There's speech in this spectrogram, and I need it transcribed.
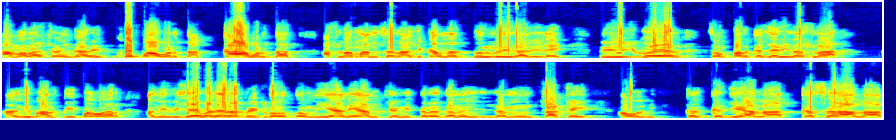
आम्हाला श्रंगारे खूप आवडतात. का आवडतात? असला माणसं राजकारणात दुर्मिळ झालेले आहेत. पियुष गोयल संपर्क जरी नसला आम्ही भारती पवार आम्ही विजयवाड्याला भेटलो होतो. मी आणि आमचे मित्र धनंजय धनु साठे. अहो कधी आलात? कसं आलात?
